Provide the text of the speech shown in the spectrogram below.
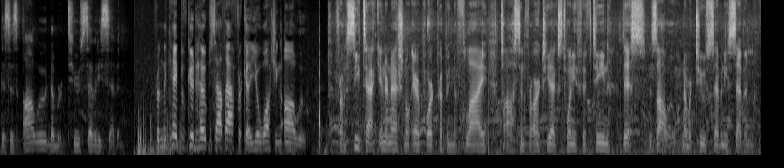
this is AHWU number 277. From the Cape of Good Hope, South Africa, you're watching Awu. From SeaTac International Airport, prepping to fly to Austin for RTX 2015, this is AHWU number 277.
